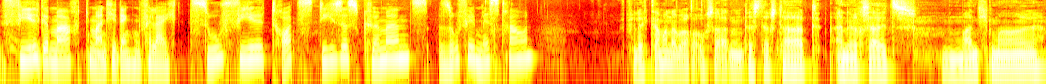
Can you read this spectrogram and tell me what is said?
viel gemacht. Manche denken vielleicht zu viel, trotz dieses Kümmerns so viel Misstrauen? Vielleicht kann man aber auch sagen, dass der Staat einerseits manchmal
